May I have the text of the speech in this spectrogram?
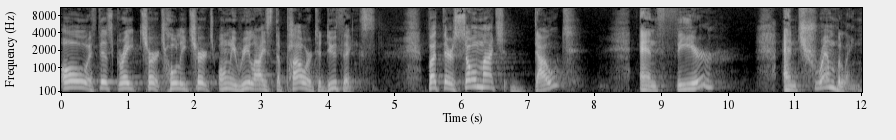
Oh, if this great church, holy church, only realized the power to do things. But there's so much doubt and fear and trembling,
